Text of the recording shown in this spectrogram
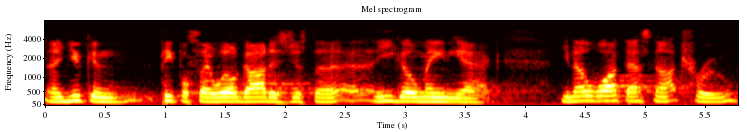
Now, you can, people say, well, God is just a, an egomaniac. You know what? That's not true.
